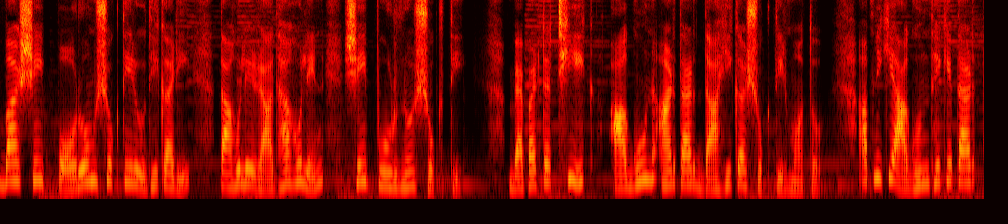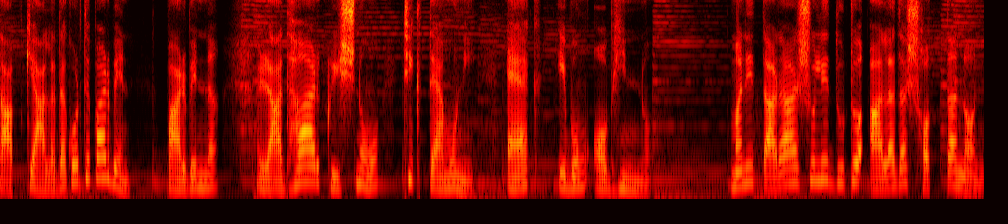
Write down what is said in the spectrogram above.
বা সেই পরম শক্তির অধিকারী, তাহলে রাধা হলেন সেই পূর্ণ শক্তি। ব্যাপারটা ঠিক আগুন আর তার দাহিকা শক্তির মতো। আপনি কি আগুন থেকে তার তাপকে আলাদা করতে পারবেন? পারবেন না। রাধা আর কৃষ্ণ ঠিক তেমনই, এক এবং অভিন্ন। মানে তারা আসলে দুটো আলাদা সত্তা নন,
